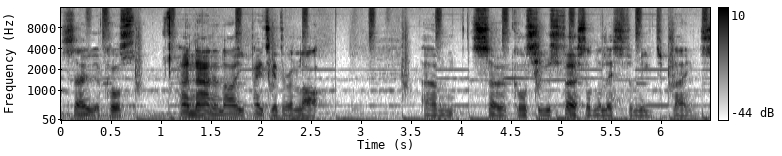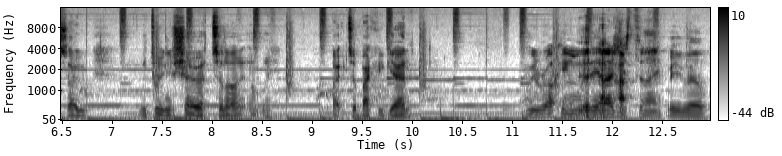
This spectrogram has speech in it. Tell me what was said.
So, of course, Hernan and I play together a lot. Um, so, of course, he was first on the list for me to play. So, we're doing a show tonight, aren't we? Back to back again. We're rocking with the artists tonight. we will.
